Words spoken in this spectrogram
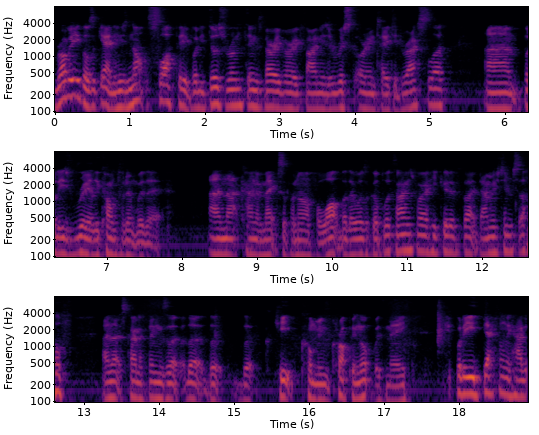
Robbie Eagles again, he's not sloppy, but he does run things very very fine. He's a risk orientated wrestler, um, but he's really confident with it, and that kind of makes up an awful lot. But there was a couple of times where he could have like damaged himself, and that's kind of things that that that, that keep coming cropping up with me. But he definitely had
